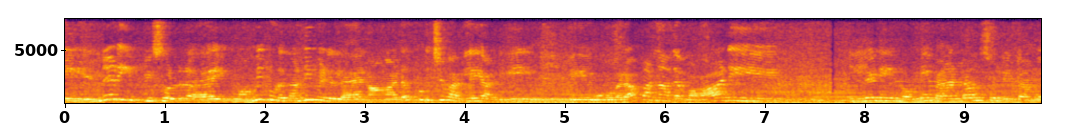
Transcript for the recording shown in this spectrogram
ஏய் என்னடி இப்படி சொல்ற? எங்க மம்மி கூட தாண்டி விடல. நாங்க அடம் பிடிச்சி வரலையாடி ஏய் ஓவரா பண்ணாத. வாடி. இல்லடி மம்மி வேண்டாம்னு சொல்லிட்டாங்க.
